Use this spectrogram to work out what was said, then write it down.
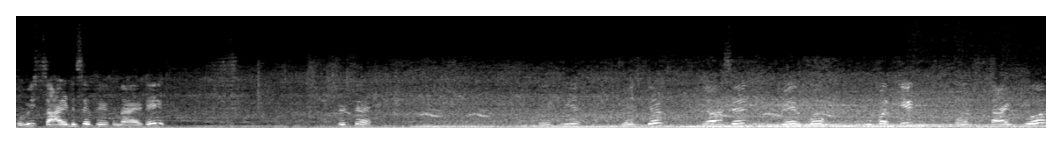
वो भी साइड से फेंकना है, ठीक? फिर से। देखिए यहाँ से पैर को ऊपर किक और साइड की ओर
